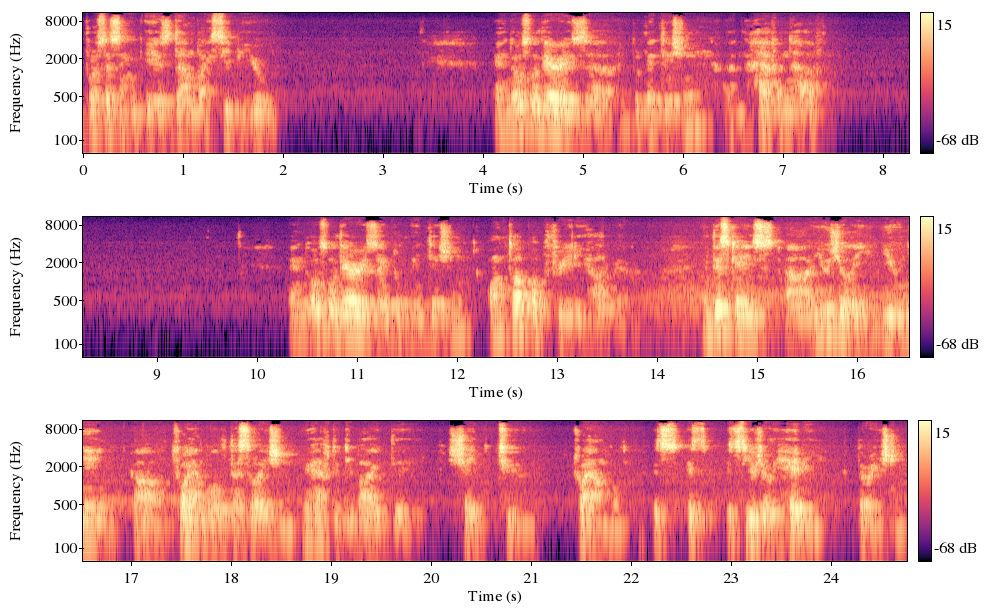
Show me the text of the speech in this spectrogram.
processing is done by CPU. And also there is uh, implementation and half and half. And also there is implementation on top of 3D hardware. In this case, uh, usually you need uh, triangle tessellation. You have to divide the shape to triangle. It's, it's, it's usually heavy operation.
